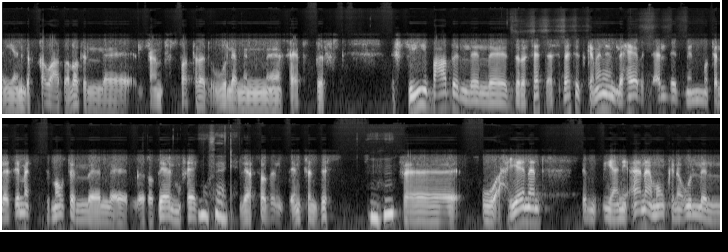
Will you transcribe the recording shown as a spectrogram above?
يعني بتقوي عضلات ال- الفم في الفترة الأولى من حياة الطفل. في بعض ال- ال- الدراسات أثبتت كمان إن هي بتقلل من متلازمة موت ال- ال- الرضيع المفاجئ مفاجئ اللي هي death مهم. ف واحيانا يعني أنا ممكن أقول لل...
